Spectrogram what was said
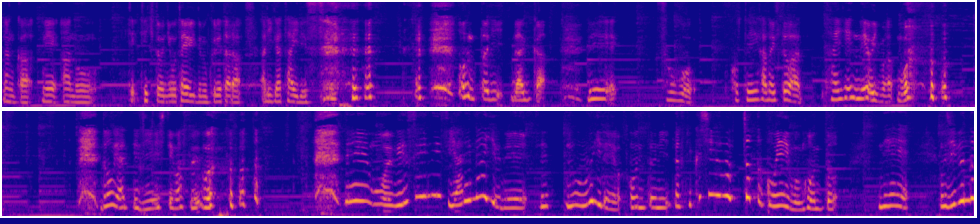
なんかね、あの、て適当にお便りでもくれたらありがたいです。本当に、なんか、ねそう、固定派の人は大変だよ、今、もう。どうやって自衛してます？もう。ねえ、もう SNS やれないよね。もう無理だよ、本当に。だピクシブもちょっと怖いもん、ほんと。ねえ、もう自分の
